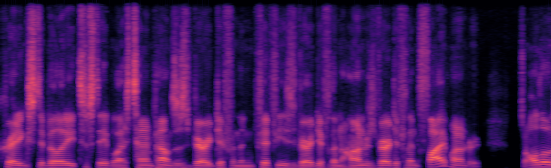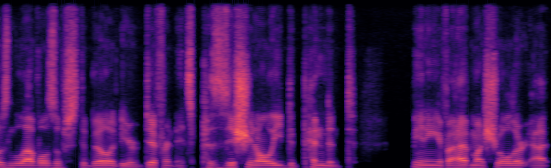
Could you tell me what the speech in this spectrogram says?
creating stability to stabilize 10 pounds is very different than 50, is very different than 100, is very different than 500. So all those levels of stability are different. It's positionally dependent, meaning if I have my shoulder at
